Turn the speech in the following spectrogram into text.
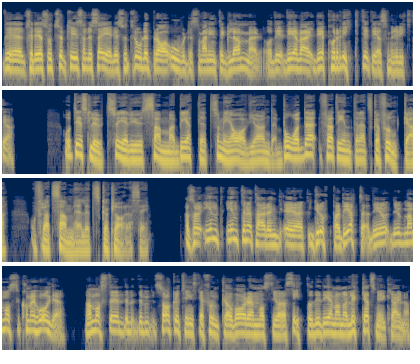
det, för det är så, precis som du säger, det är så otroligt bra ord som man inte glömmer. Och det, det, är, det är på riktigt det som är det viktiga. Och till slut så är det ju samarbetet som är avgörande, både för att internet ska funka och för att samhället ska klara sig. Alltså in, internet är, en, är ett grupparbete. Det det man måste komma ihåg det. Man måste, det, saker och ting ska funka och var och en måste göra sitt. Och det är det man har lyckats med i Ukraina.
